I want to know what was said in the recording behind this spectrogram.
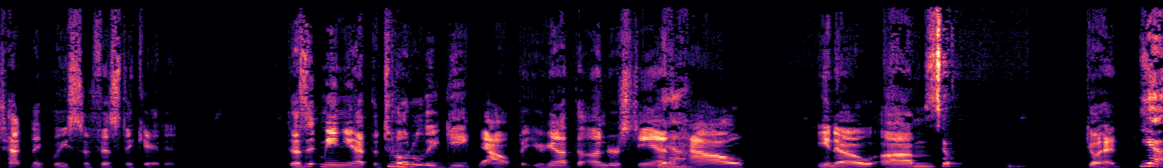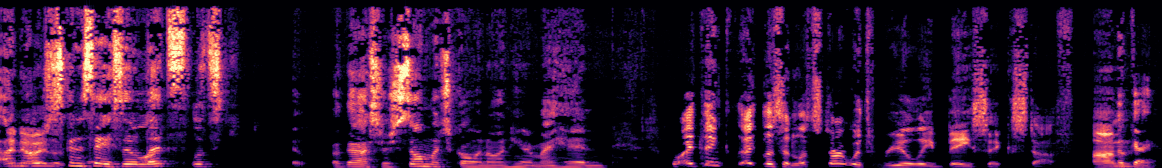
technically sophisticated. Doesn't mean you have to hmm. totally geek out, but you're going to have to understand yeah. how, you know, um, so go ahead. Yeah, I, know, I was just going to say. So let's let's. Oh gosh, there's so much going on here in my head. Well, I think listen. Let's start with really basic stuff. Um, okay.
